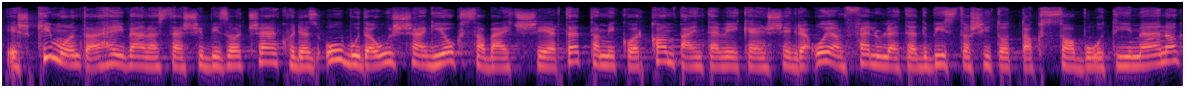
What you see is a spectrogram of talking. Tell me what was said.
és kimondta a helyi választási bizottság, hogy az Óbuda újság jogszabályt sértett, amikor kampánytevékenységre olyan felületet biztosítottak Szabó Tímának,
